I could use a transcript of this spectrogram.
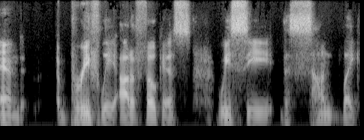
And briefly out of focus we see the son like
